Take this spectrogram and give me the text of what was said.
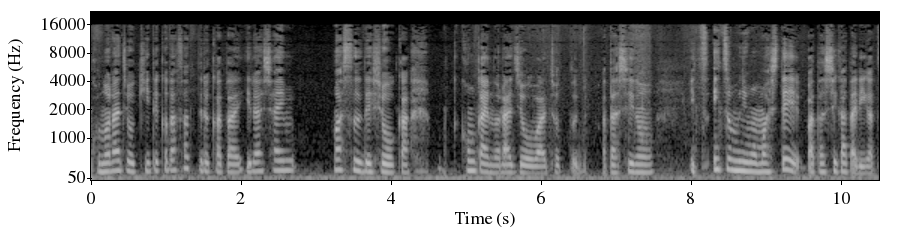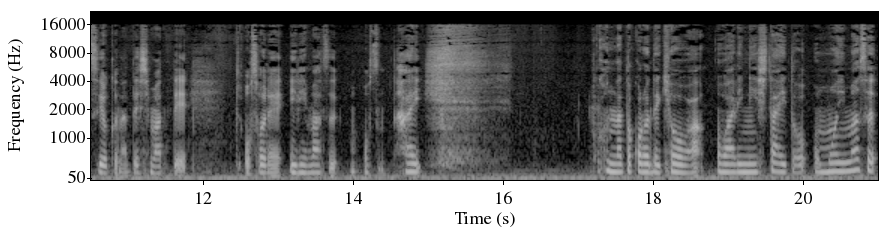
このラジオを聴いてくださってる方いらっしゃいますでしょうか？今回のラジオはちょっと私のいついつにも増して私語りが強くなってしまって恐れ入ります。はい。こんなところで今日は終わりにしたいと思います。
